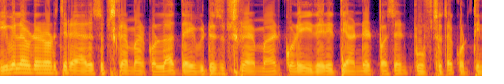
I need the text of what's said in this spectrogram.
ನೀವೆಲ್ಲ ವಿಡಿಯೋ ನೋಡ್ತೀರಾ ಯಾರು ಸಬ್ಸ್ಕ್ರೈಬ್ ಮಾಡ್ಕೊಳ್ಳಲ್ಲ, ದಯವಿಟ್ಟು ಸಬ್ಸ್ಕ್ರೈಬ್ ಮಾಡ್ಕೊಳ್ಳಿ. ಇದೇ ರೀತಿ ಹಂಡ್ರೆಡ್ ಪರ್ಸೆಂಟ್ ಪ್ರೂಫ್ ಜೊತೆ ಕೊಡ್ತೀನಿ.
